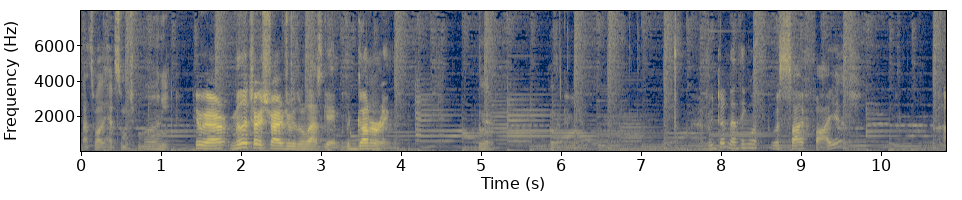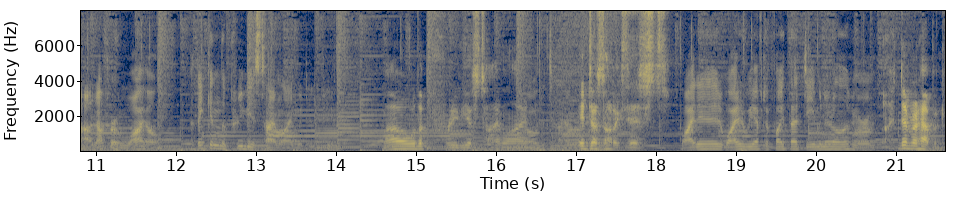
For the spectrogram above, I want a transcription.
That's why they have so much money. Here we are. Military strategy was our last game. The Gunnering. Yeah. That was a good game. Have we done anything with with sci-fi yet? Uh, not for a while. I think in the previous timeline we did a few. Oh, the previous timeline. Oh, the timeline. It does not exist. Why did why did we have to fight that demon in our living room? It never happened.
